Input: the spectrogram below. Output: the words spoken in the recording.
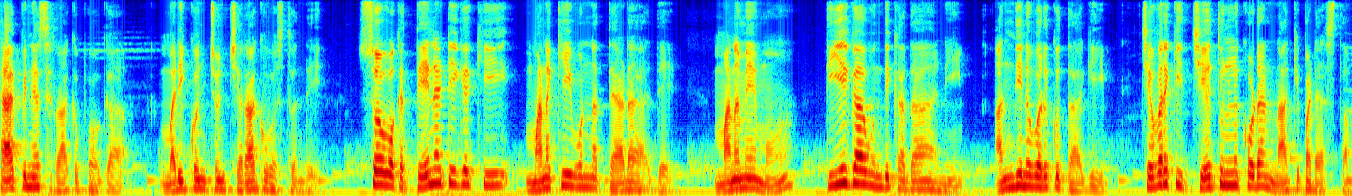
హ్యాపీనెస్ రాకపోగా మరికొంచెం చిరాకు వస్తుంది. సో ఒక తేనెటీగకి మనకి ఉన్న తేడా అదే. మనమేమో తీయగా ఉంది కదా అని అందిన వరకు తాగి చివరికి చేతులను కూడా నాకి పడేస్తాం.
